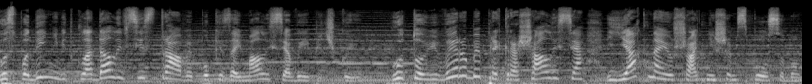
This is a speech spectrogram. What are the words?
Господині відкладали всі страви, поки займалися випічкою. Готові вироби прикрашалися якнайошатнішим способом.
